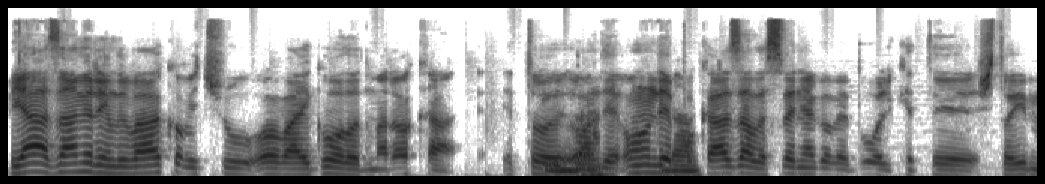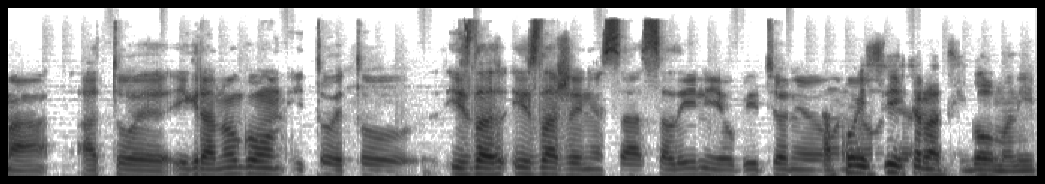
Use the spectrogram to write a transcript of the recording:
ja zamjerim Livakoviću ovaj gol od Maroka. E to, onda, onda je pokazala sve njegove boljke te što ima, a to je igra nogom i to je to izla, izlaženje sa, sa linije, u biti on je... A koji svi hrvatski golmani i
